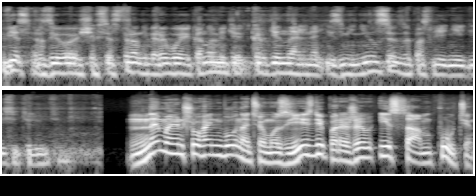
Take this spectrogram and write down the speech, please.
Вес развивающихся стран и мировой экономики кардинально изменился за последние десятилетия. Не меншу ганьбу на цьому з'їзді пережив і сам Путін.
